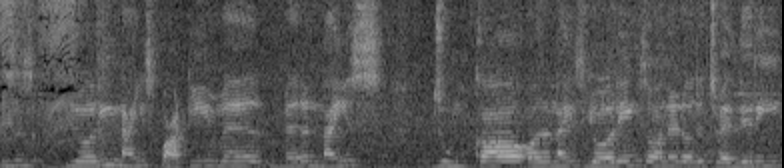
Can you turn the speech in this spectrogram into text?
This is really nice party wear, wear a nice jhumka or a nice earrings on it or a jewelry.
